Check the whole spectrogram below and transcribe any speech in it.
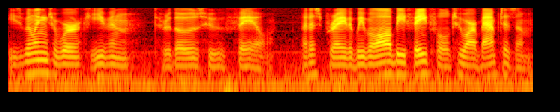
he's willing to work even through those who fail. Let us pray that we will all be faithful to our baptism.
